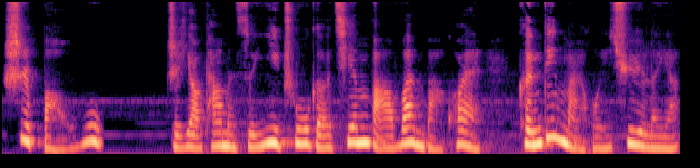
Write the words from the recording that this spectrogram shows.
是宝物，只要他们随意出个千把万把块，肯定买回去了呀。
